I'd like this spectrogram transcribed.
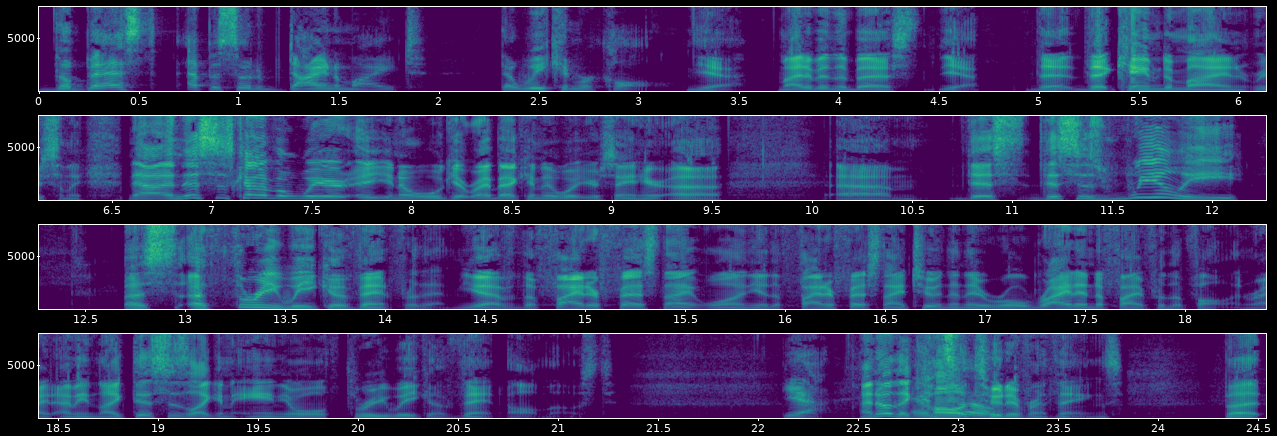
the best episode of Dynamite that we can recall. Yeah, might have been the best. Yeah, that that came to mind recently. Now, and this is kind of a weird. uh, You know, we'll get right back into what you're saying here. Uh, um, this this is really a, three week event for them. You have the Fyter Fest night one, you have the Fyter Fest night two, and then they roll right into Fight for the Fallen. Right? I mean, like this is like an annual three week event almost. Yeah. I know they call so- it two different things, but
